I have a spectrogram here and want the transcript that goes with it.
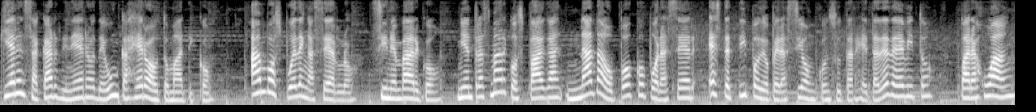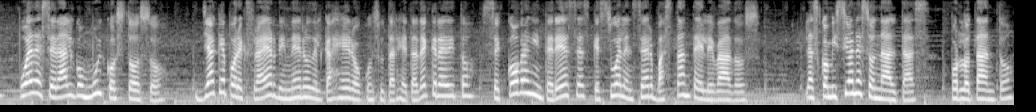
quieren sacar dinero de un cajero automático. Ambos pueden hacerlo. Sin embargo, mientras Marcos paga nada o poco por hacer este tipo de operación con su tarjeta de débito, para Juan puede ser algo muy costoso ya que por extraer dinero del cajero con su tarjeta de crédito se cobran intereses que suelen ser bastante elevados. Las comisiones son altas, por lo tanto,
